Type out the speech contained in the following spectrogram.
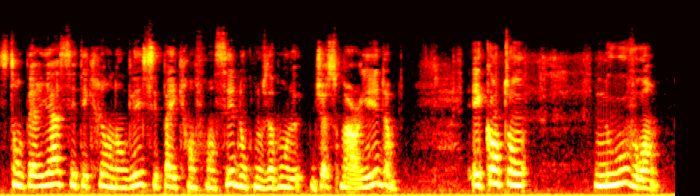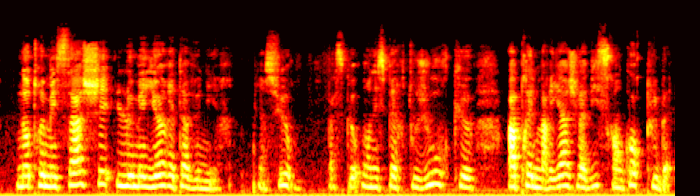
Stamperia c'est écrit en anglais, c'est pas écrit en français. Donc nous avons le Just Married. Et quand on ouvre notre message c'est le meilleur est à venir. Bien sûr parce qu'on espère toujours que après le mariage la vie sera encore plus belle.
